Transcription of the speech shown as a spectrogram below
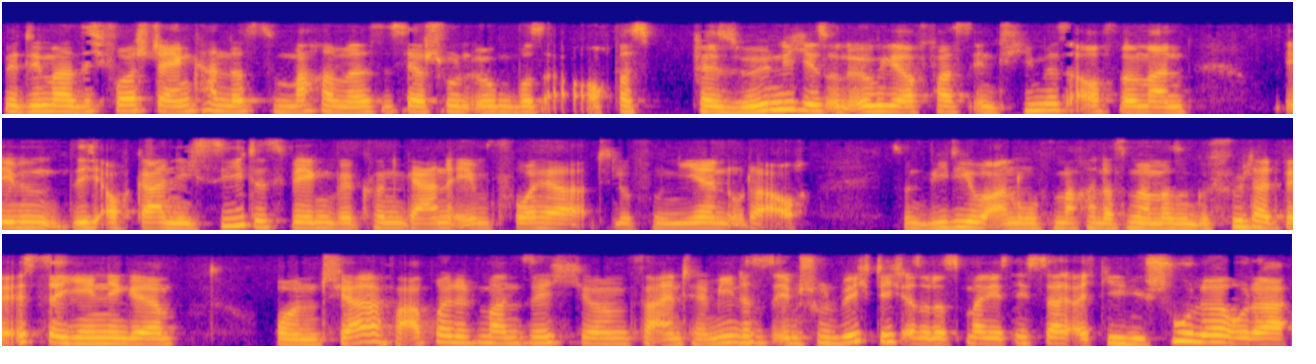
mit dem man sich vorstellen kann, das zu machen, weil es ist ja schon irgendwo auch was Persönliches und irgendwie auch fast Intimes, auch wenn man eben sich auch gar nicht sieht. Deswegen, wir können gerne eben vorher telefonieren oder auch so einen Videoanruf machen, dass man mal so ein Gefühl hat, wer ist derjenige. Und ja, dann verabredet man sich ähm, für einen Termin. Das ist eben schon wichtig, also dass man jetzt nicht sagt, ich gehe in die Schule oder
